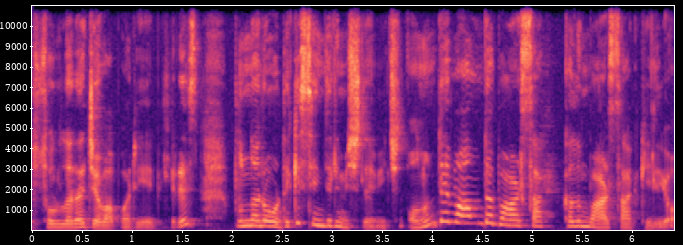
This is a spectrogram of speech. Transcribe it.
sorulara cevap arayabiliriz. Bunlar oradaki sindirim işlemi için. Onun devamında bağırsak, kalın bağırsak geliyor.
